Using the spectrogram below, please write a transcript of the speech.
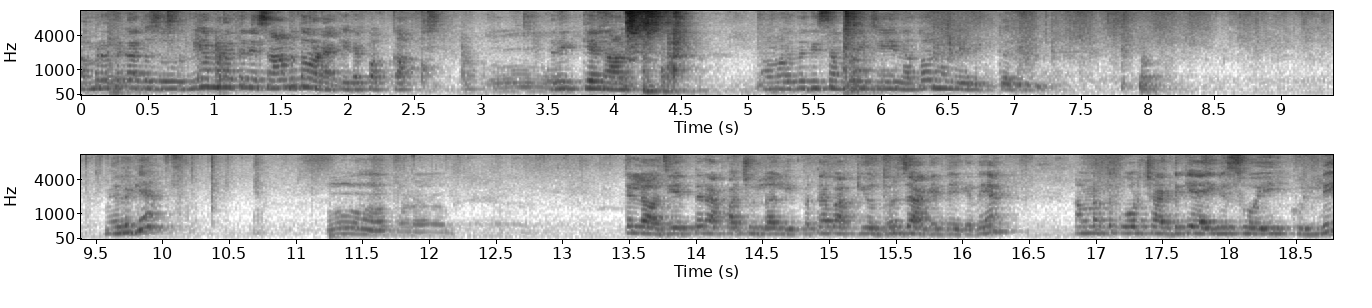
ਅੰਮ੍ਰਿਤ ਦਾ ਕਸੂਰ ਨਹੀਂ, ਅੰਮ੍ਰਿਤ ਨੇ ਸਾਂਭਤਾਉਣਾ ਕਿਤੇ ਪੱਕਾ। ਤਰੀਕੇ ਨਾਲ। ਅੰਮ੍ਰਿਤ ਦੀ ਸੰਪਰੀ ਚੀਜ਼ ਨਾ ਤੁਹਾਨੂੰ ਮਿਲ ਗਈ ਕਦੀ। ਮਿਲ ਗਿਆ? ਉਹ ਹਾਂ ਬੜਾ। ਤੇ ਲਓ ਜੀ ਇੱਧਰ ਆਪਾਂ ਚੁੱਲ੍ਹਾ ਲਿਪਤਾ ਬਾਕੀ ਉਧਰ ਜਾ ਕੇ ਦੇਖਦੇ ਆਂ ਅੰਮ੍ਰਿਤ ਕੌਰ ਛੱਡ ਕੇ ਆਈ ਰਸੋਈ ਖੁੱਲੀ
